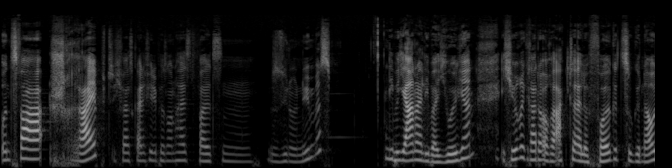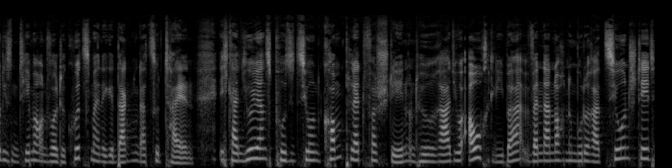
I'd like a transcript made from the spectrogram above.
Und zwar schreibt, ich weiß gar nicht, wie die Person heißt, weil es ein Synonym ist. Liebe Jana, lieber Julian, ich höre gerade eure aktuelle Folge zu genau diesem Thema und wollte kurz meine Gedanken dazu teilen. Ich kann Julians Position komplett verstehen und höre Radio auch lieber, wenn da noch eine Moderation steht,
